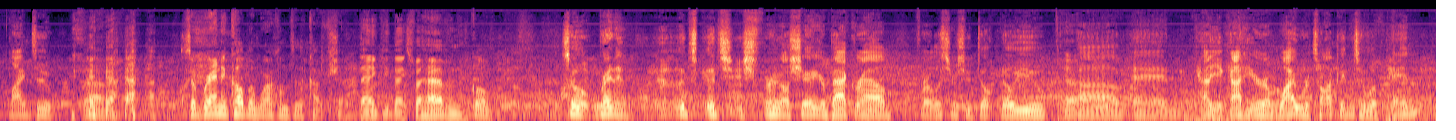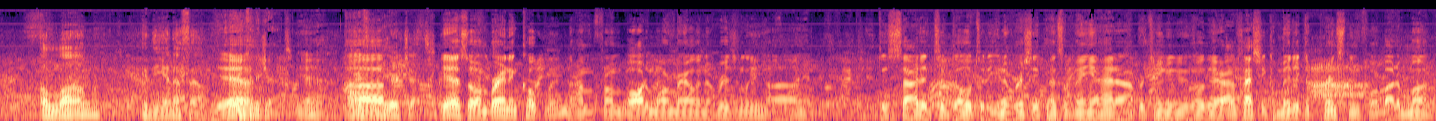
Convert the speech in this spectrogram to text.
Mine too. So Brandon Copeland, welcome to the Cusp Show. Thank you. Thanks for having me. Cool. So, Brendan, uh, let's let's first of all share your background for our listeners who don't know you, Yeah. um, and how you got here, and why we're talking to a Penn alum in the NFL. Yeah. for the Jets. Yeah. Right from Uh, the New York Jets. yeah, so I'm Brandon Copeland. I'm from Baltimore, Maryland originally. Uh, decided to go to the University of Pennsylvania. had an opportunity to go there. I was actually committed to Princeton for about a month.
